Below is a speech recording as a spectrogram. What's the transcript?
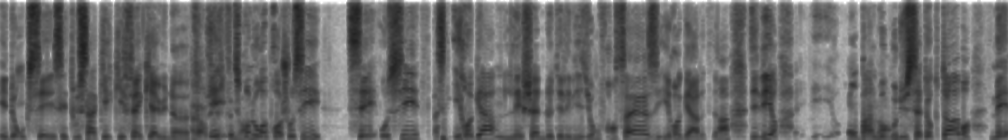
et, donc, c'est tout ça qui, qui fait qu'il y a une. et ce qu'on nous reproche aussi, c'est aussi parce qu'ils regardent les chaînes de télévision françaises, ils regardent, etc. C'est dire, on parle beaucoup du 7 octobre, mais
